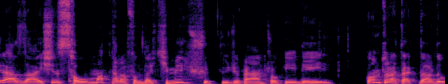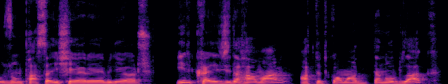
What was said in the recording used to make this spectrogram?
Biraz daha işin savunma tarafında kimi şut gücü falan çok iyi değil. Kontra ataklarda uzun pasla işe yarayabiliyor. Bir kaleci daha var. Atletico Madrid'den Oblak.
